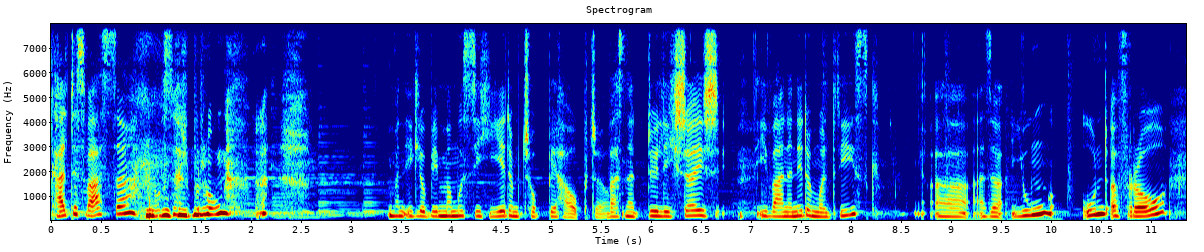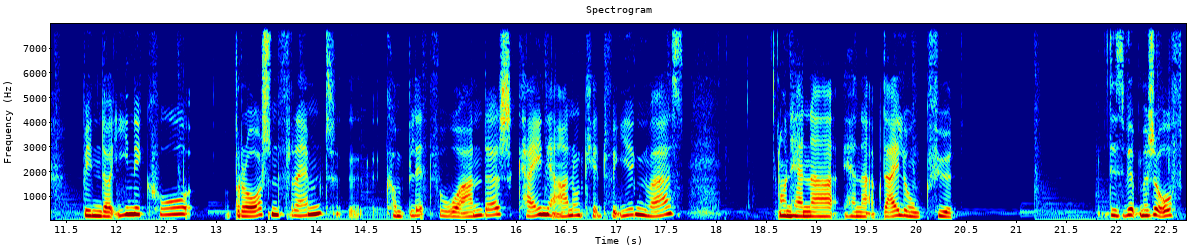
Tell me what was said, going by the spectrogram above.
kaltes Wasser, großer Sprung. ich glaube, man muss sich jedem Job behaupten. Was natürlich schon ist, ich war ja nicht einmal 30, äh, also jung und eine Frau, bin da reingekommen, branchenfremd, komplett von woanders, keine Ahnung gehabt für irgendwas und habe eine, eine Abteilung geführt. Das wird mir schon oft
